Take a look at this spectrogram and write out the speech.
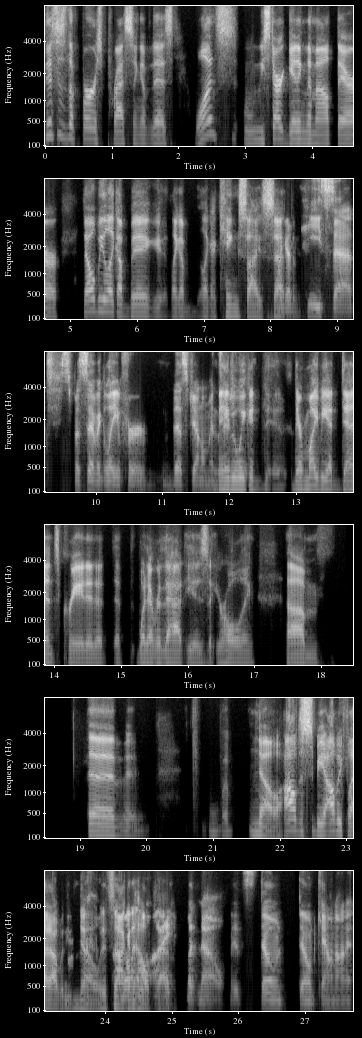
This is the first pressing of this. Once we start getting them out there, there'll be like a big, like a like a king size set. like a tea set specifically for this gentleman. Maybe we could. There might be a dent created at, at whatever that is that you're holding. Um, uh, no, I'll just be. I'll be flat out with you. No, it's not going to help that. But no, it's don't don't count on it.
